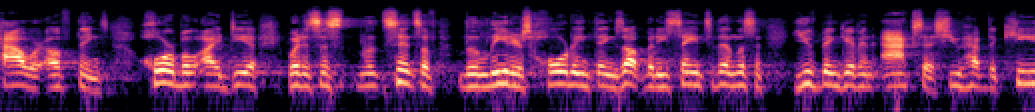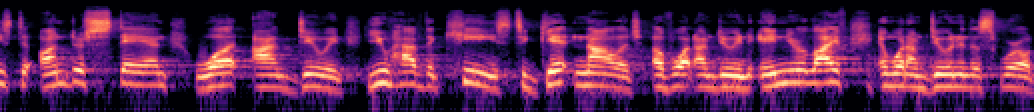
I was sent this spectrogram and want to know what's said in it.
power of things. Horrible idea but it's this sense of the leaders holding things up. But he's saying to them listen you've been given access. You have the keys to understand what i'm doing. You have the keys to get knowledge of what i'm doing in your life and what i'm doing in this world.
